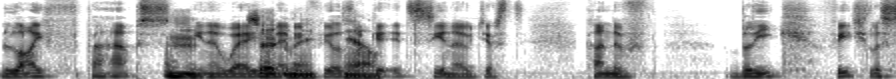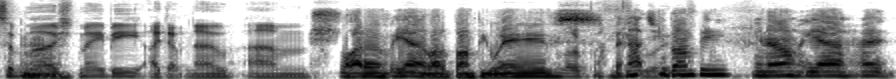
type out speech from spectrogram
life, perhaps. Mm, you know, where he maybe feels yeah. like it's you know just kind of bleak, featureless, submerged. Mm. Maybe I don't know. Um, a lot of yeah, a lot of bumpy waves, of bumpy but not waves. too bumpy. You know, yeah, I,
